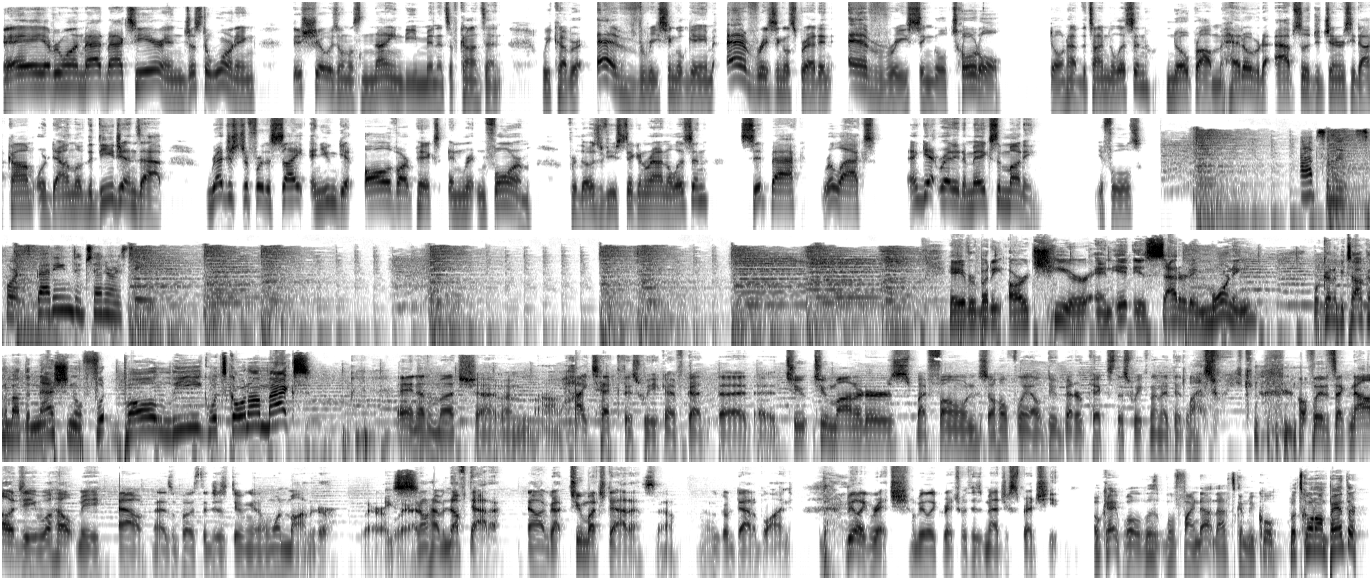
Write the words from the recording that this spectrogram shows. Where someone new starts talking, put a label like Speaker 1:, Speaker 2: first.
Speaker 1: Hey everyone, Mad Max here, and just a warning this show is almost 90 minutes of content. We cover every single game, every single spread, and every single total. Don't have the time to listen? No problem. Head over to absolutedegeneracy.com or download the DGens app. Register for the site, and you can get all of our picks in written form. For those of you sticking around to listen, sit back, relax, and get ready to make some money. You fools.
Speaker 2: Absolute sports betting degeneracy.
Speaker 3: Hey, everybody, Arch here, and it is Saturday morning. We're going to be talking about the National Football League. What's going on, Max?
Speaker 1: Hey, nothing much. I'm uh, high tech this week. I've got uh, uh, two two monitors, my phone, so hopefully I'll do better picks this week than I did last week. hopefully, the technology will help me out as opposed to just doing it on one monitor where,
Speaker 3: Nice.
Speaker 1: where I don't have enough data. Now I've got too much data, so I'll go data blind. I'll be like Rich. I'll be like Rich with his magic spreadsheet.
Speaker 3: Okay, well, we'll find out. That's going to be cool. What's going on, Panther?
